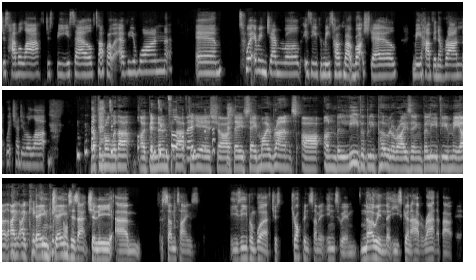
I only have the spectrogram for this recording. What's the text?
just have a laugh, just be yourself, talk about whatever you want. Um Twitter in general is either me talking about Rochdale, me having a rant, which I do a lot. Nothing wrong with that. I've been known for that for years, Shah. They say my rants are unbelievably polarizing. Believe you me, I, I, I kicked James kicked James is actually um, sometimes he's even worth just dropping something into him, knowing that he's going to have a rant about it,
